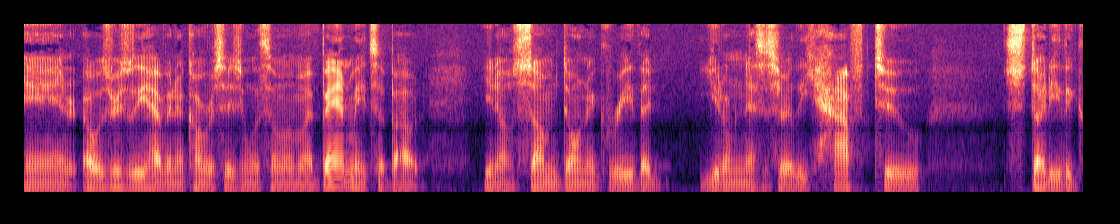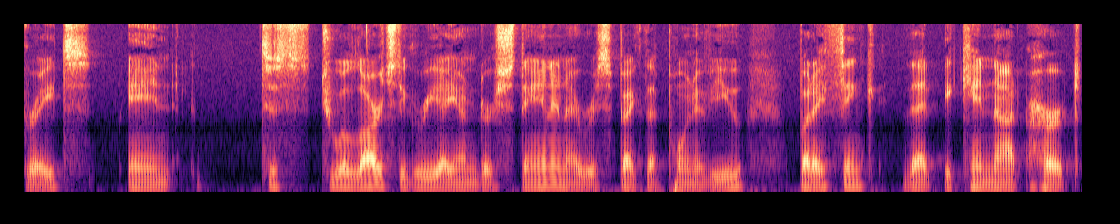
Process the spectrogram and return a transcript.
And I was recently having a conversation with some of my bandmates about, you know, some don't agree that you don't necessarily have to study the greats. And to to a large degree I understand and I respect that point of view but I think that it cannot hurt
